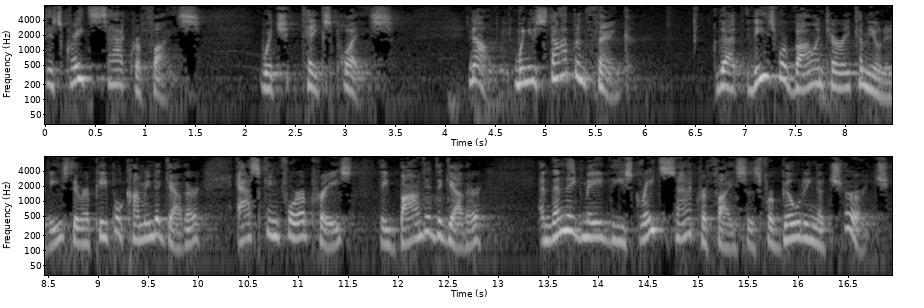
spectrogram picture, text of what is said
this great sacrifice which takes place. Now, when you stop and think that these were voluntary communities. There were people coming together, asking for a priest. They bonded together, and then they made these great sacrifices for building a church.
